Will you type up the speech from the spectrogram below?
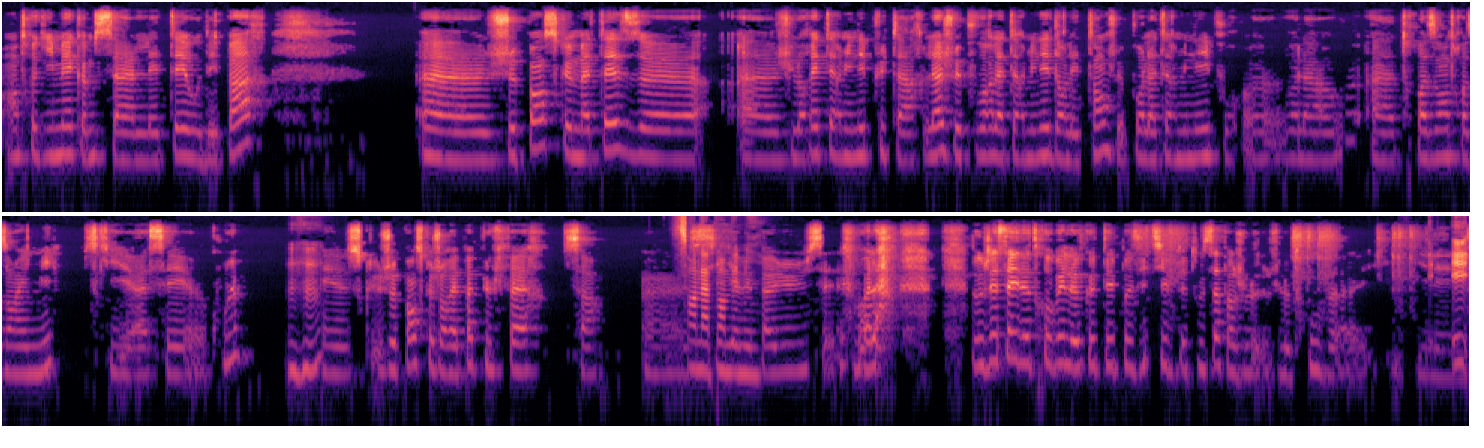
entre guillemets comme ça l'était au départ, je pense que ma thèse euh, je l'aurais terminée plus tard. Là, je vais pouvoir la terminer dans les temps. Je vais pouvoir la terminer pour euh, voilà à trois ans, trois ans et demi, ce qui est assez euh, cool. Mhm. Et ce que je pense que j'aurais pas pu le faire ça. Sans la pandémie. pas eu, voilà. Donc j'essaye de trouver le côté positif de tout ça. Enfin, je le, je le trouve. il est, et,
